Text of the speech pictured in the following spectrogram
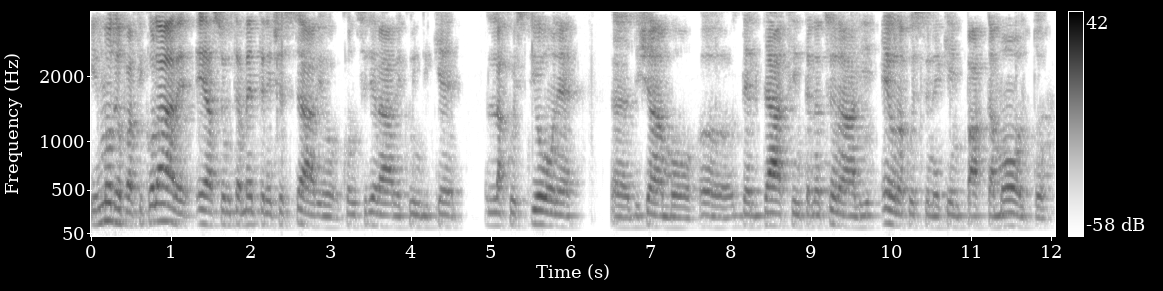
In modo particolare è assolutamente necessario considerare quindi che la questione eh, diciamo, eh, del dazi internazionali è una questione che impatta molto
